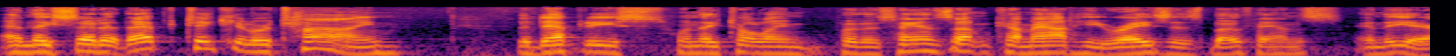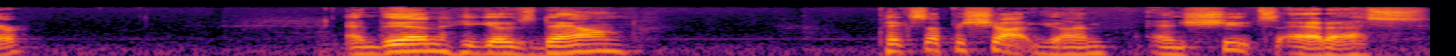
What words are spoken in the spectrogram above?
And they said at that particular time, the deputies, when they told him put his hands up and come out, he raises both hands in the air. And then he goes down, picks up a shotgun, and shoots at us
